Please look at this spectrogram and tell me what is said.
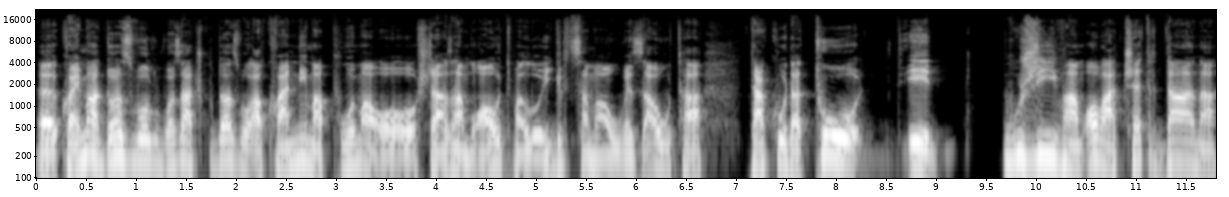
e, koja ima dozvolu, vozačku dozvolu, a koja nema pojma o, o šta ja znam, o autima ili o igricama u vez auta, tako da to e, uživam ova četiri dana,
